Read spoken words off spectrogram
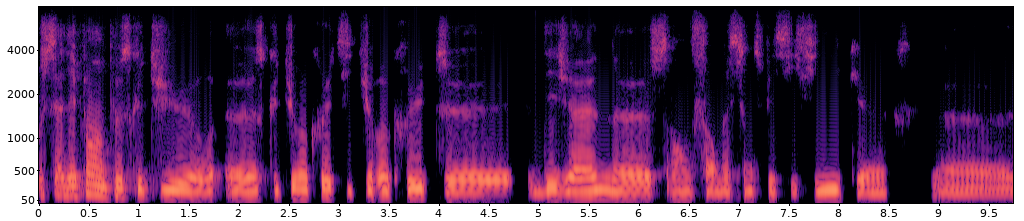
Ça dépend un peu ce que tu euh, ce que tu recrutes. Si tu recrutes euh, des jeunes sans formation spécifique, euh,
